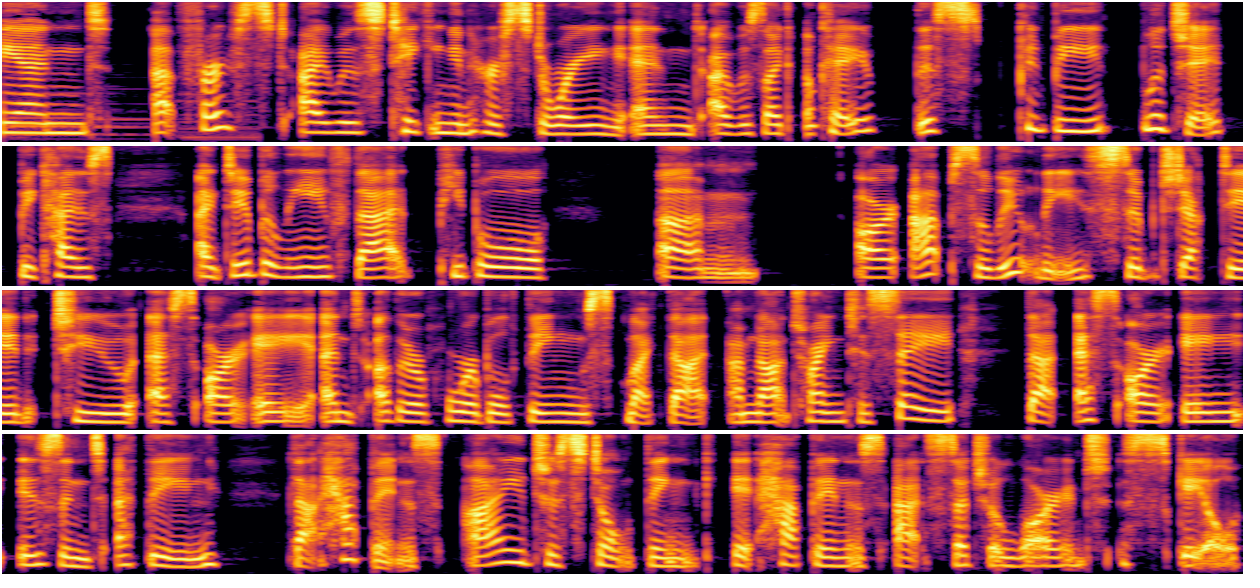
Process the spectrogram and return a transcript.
And at first, I was taking in her story and I was like, okay, this could be legit because I do believe that people um, are absolutely subjected to SRA and other horrible things like that. I'm not trying to say that SRA isn't a thing that happens. I just don't think it happens at such a large scale.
